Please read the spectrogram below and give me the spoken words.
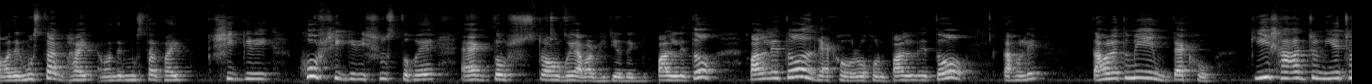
আমাদের মুস্তাক ভাই, আমাদের মুস্তাক ভাই শিগগিরই, খুব শিগগিরই সুস্থ হয়ে, একদম স্ট্রং হয়ে আবার ভিডিও দেখবে। পারলে তো পারলে তো দেখো রোহন, পারলে তো। তাহলে তাহলে তুমি দেখো, কি সাহায্য নিয়েছো,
